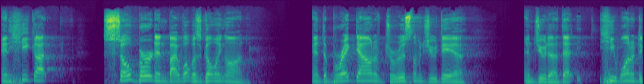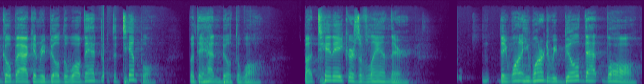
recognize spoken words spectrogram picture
And he got so burdened by what was going on and the breakdown of Jerusalem and Judea and Judah that he wanted to go back and rebuild the wall. They had built the temple, but they hadn't built the wall. About 10 acres of land there. They wanted, he wanted to rebuild that wall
